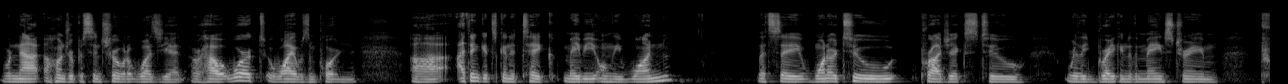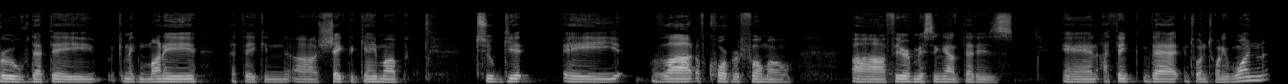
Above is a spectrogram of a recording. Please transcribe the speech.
were not 100% sure what it was yet, or how it worked, or why it was important. Uh, I think it's going to take maybe only one, let's say one or two projects to really break into the mainstream prove that they can make money, that they can uh, shake the game up, to get a lot of corporate FOMO, uh, fear of missing out, that is. And I think that in 2021,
